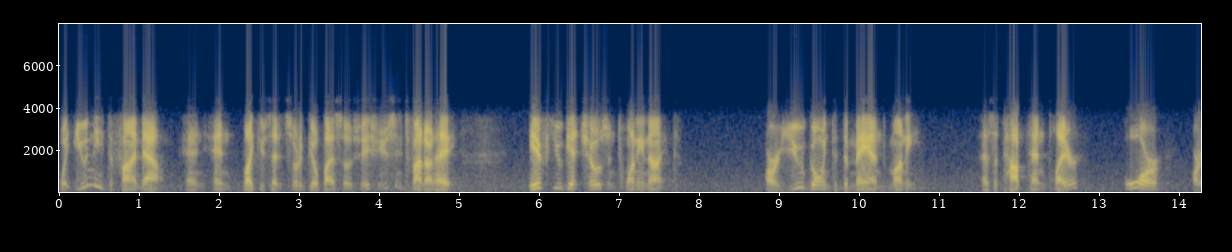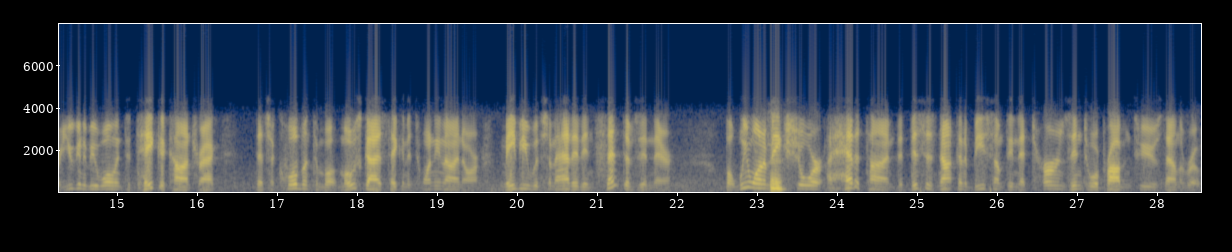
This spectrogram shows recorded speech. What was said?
What you need to find out, and and like you said, it's sort of guilt by association. You just need to find out, hey, if you get chosen 29th, are you going to demand money as a top 10 player, or are you going to be willing to take a contract that's equivalent to what most guys taking a 29 are, maybe with some added incentives in there. But we want to hmm. make sure ahead of time that this is not going to be something that turns into a problem two years down the road.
